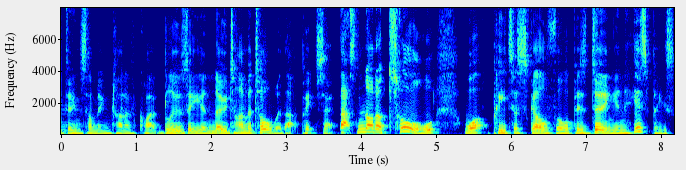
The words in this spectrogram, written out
You're doing something kind of quite bluesy and no time at all with that pitch set. That's not at all what Peter Sculthorpe is doing in his piece.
